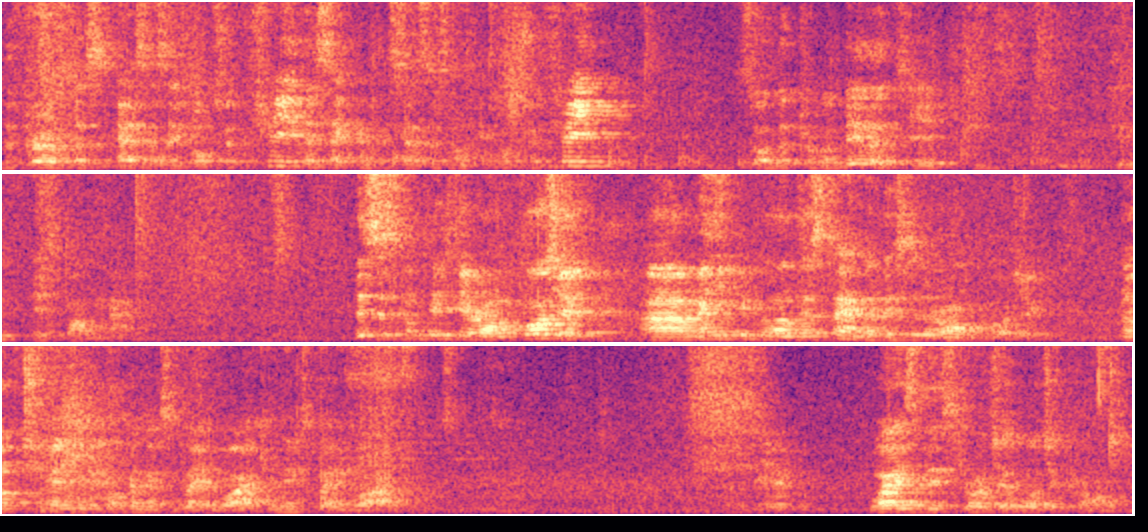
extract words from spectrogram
The first is s is equal to 3, the second is s is not equal to 3, so the probability is 1 half. This is completely wrong project. Uh, many people understand that this is a wrong project. Not too many people can explain why. Can you explain why? Why is this logic, logic wrong?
